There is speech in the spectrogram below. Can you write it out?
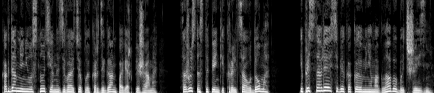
Когда мне не уснуть, я надеваю теплый кардиган поверх пижамы, сажусь на ступеньки крыльца у дома и представляю себе, какой у меня могла бы быть жизнь.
